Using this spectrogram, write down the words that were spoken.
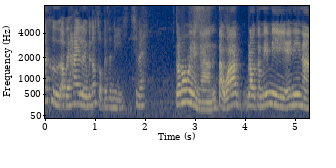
ก็คือเอาไปให้เลยไม่ต้องส่งไปรษณีย์ใช่ไหมก็ต้องเป็นอย่างนั้น แต่ว่าเราจะไม่มีไอ้นี่นะ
